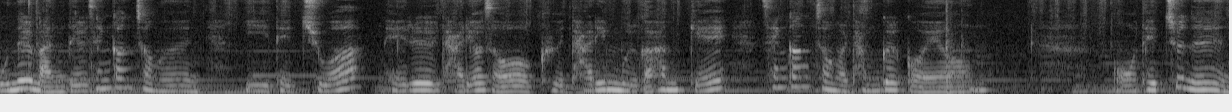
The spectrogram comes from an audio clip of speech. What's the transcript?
오늘 만들 생강청은 이 대추와 배를 달여서 그 달인 물과 함께 생강청을 담글 거예요. 어, 대추는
